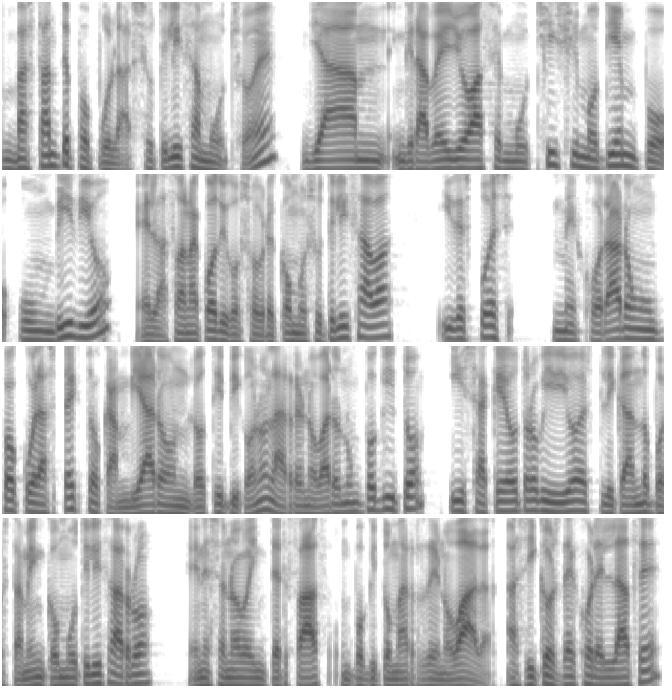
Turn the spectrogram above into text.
bastante popular, se utiliza mucho, ¿eh? Ya mm, grabé yo hace muchísimo tiempo un vídeo en la zona código sobre cómo se utilizaba y después mejoraron un poco el aspecto, cambiaron lo típico, ¿no? La renovaron un poquito y saqué otro vídeo explicando pues también cómo utilizarlo en esa nueva interfaz un poquito más renovada. Así que os dejo el enlace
